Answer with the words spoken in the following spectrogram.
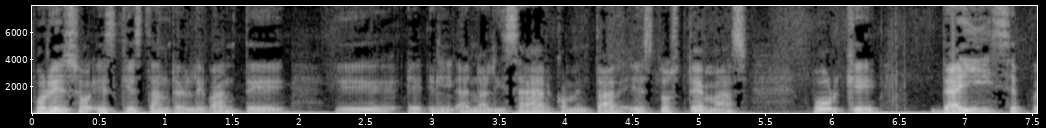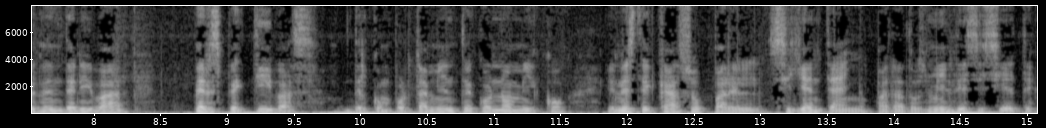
Por eso es que es tan relevante eh, el analizar, comentar estos temas, porque de ahí se pueden derivar perspectivas del comportamiento económico, en este caso para el siguiente año, para 2017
